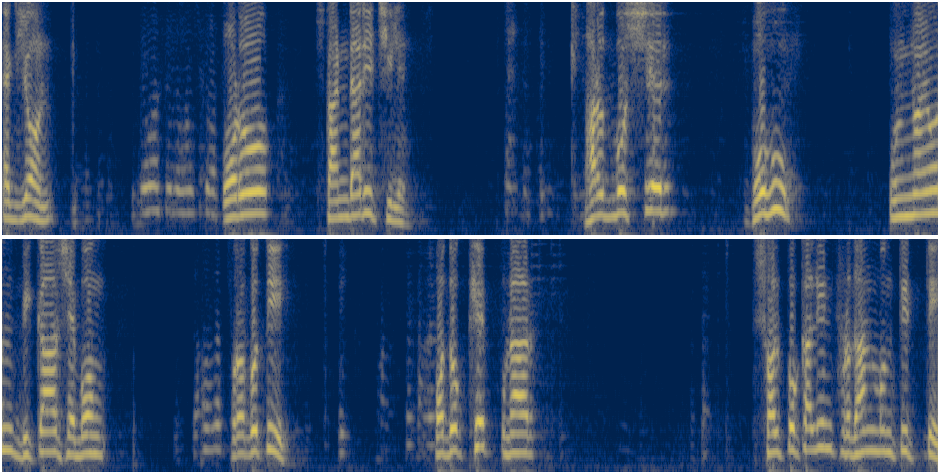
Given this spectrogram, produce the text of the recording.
একজন বড় কাণ্ডারি ছিলেন। ভারতবর্ষের বহু উন্নয়ন, বিকাশ এবং প্রগতির পদক্ষেপ ওনার স্বল্পকালীন প্রধানমন্ত্রীত্বে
